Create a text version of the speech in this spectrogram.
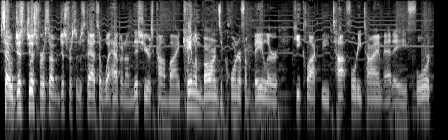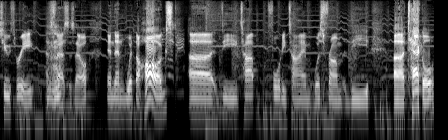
so just just for some just for some stats of what happened on this year's combine, Kalon Barnes, a corner from Baylor, he clocked the top forty time at a four two three. That's Mhm. fast as hell. And then with the Hogs, uh, the top forty time was from the uh, tackle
